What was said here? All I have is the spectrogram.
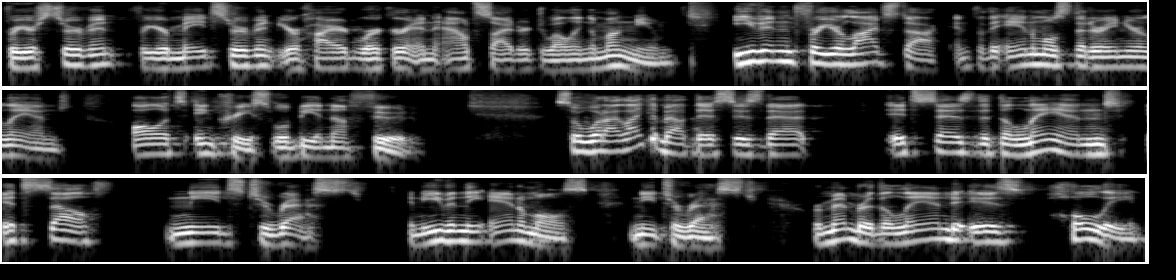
for your servant, for your maidservant, your hired worker, and outsider dwelling among you. Even for your livestock and for the animals that are in your land, all its increase will be enough food. So, what I like about this is that it says that the land itself needs to rest, and even the animals need to rest. Remember, the land is holy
